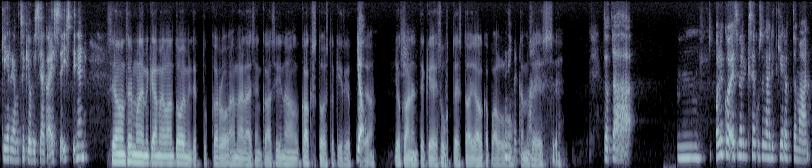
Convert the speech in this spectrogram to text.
kirja, mutta sekin on vissi aika esseistinen. Se on semmoinen, mikä me ollaan toimitettu Karo Hämäläisen kanssa. Siinä on 12 kirjoittajaa. Joo. Jokainen tekee suhteestaan jalkapalloon tämmöisen esseen. Tota, mm, oliko esimerkiksi se, kun sä lähdit kirjoittamaan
